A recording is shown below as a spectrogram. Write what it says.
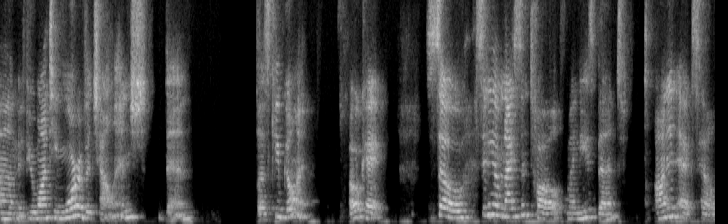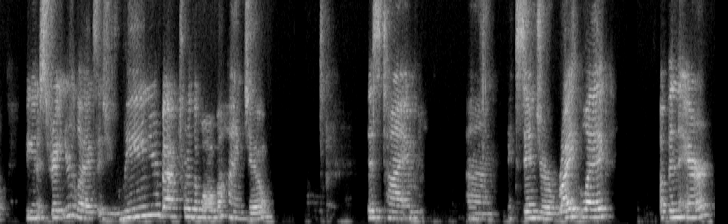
um, if you're wanting more of a challenge, then let's keep going. Okay, so sitting up nice and tall, my knees bent, on an exhale, you're gonna straighten your legs as you lean your back toward the wall behind you. This time, um, extend your right leg up in the air.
